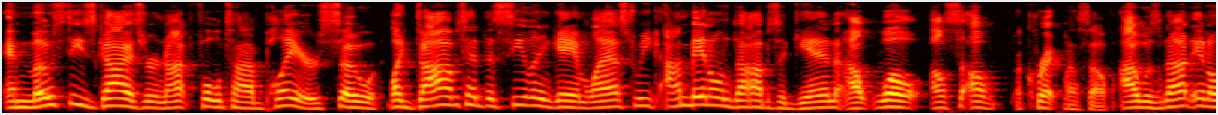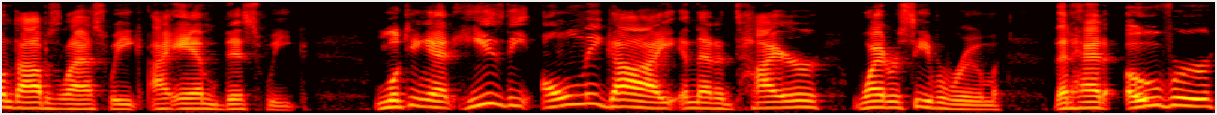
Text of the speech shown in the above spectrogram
And most of these guys are not full time players. So, like Dobbs had the ceiling game last week. I'm in on Dobbs again. I, well, I'll, I'll correct myself. I was not in on Dobbs last week. I am this week looking at he's the only guy in that entire wide receiver room that had over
